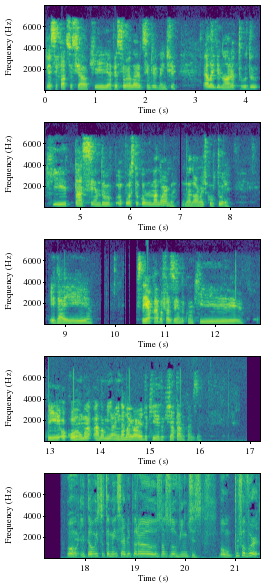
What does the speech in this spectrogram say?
esse fato social que a pessoa ela simplesmente ela ignora tudo que está sendo posto como uma norma, uma norma de cultura. E daí isso daí acaba fazendo com que, que ocorra uma anomia ainda maior do que, do que já está no caso. Né? Bom, então isso também serve para os nossos ouvintes. Bom, por favor,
